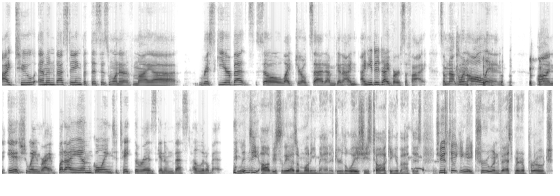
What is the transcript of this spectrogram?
I too am investing, but this is one of my uh, riskier bets. So, like Gerald said, I'm gonna I, I need to diversify. So I'm not going all in on Ish Wainwright, but I am going to take the risk and invest a little bit. Lindsay obviously has a money manager the way she's talking about this. She's taking a true investment approach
